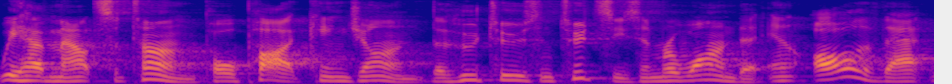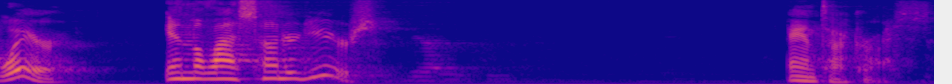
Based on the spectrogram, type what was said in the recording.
We have Mao Zedong, Pol Pot, Kim Jong, the Hutus and Tutsis in Rwanda, and all of that where? In the last hundred years. Antichrist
